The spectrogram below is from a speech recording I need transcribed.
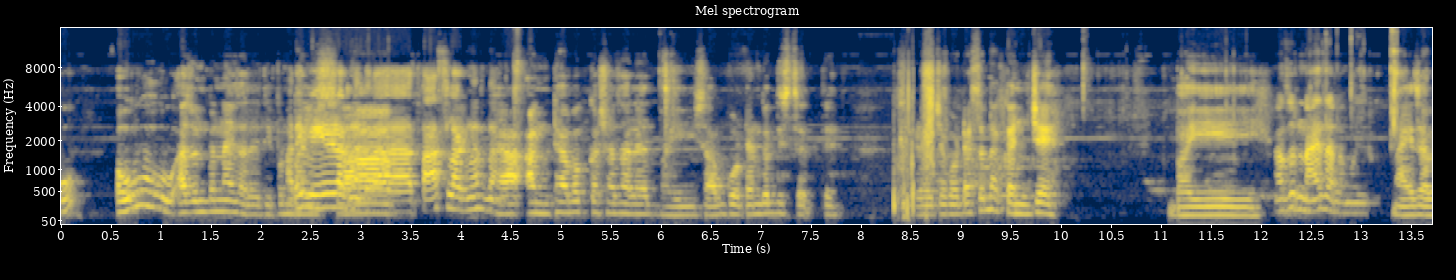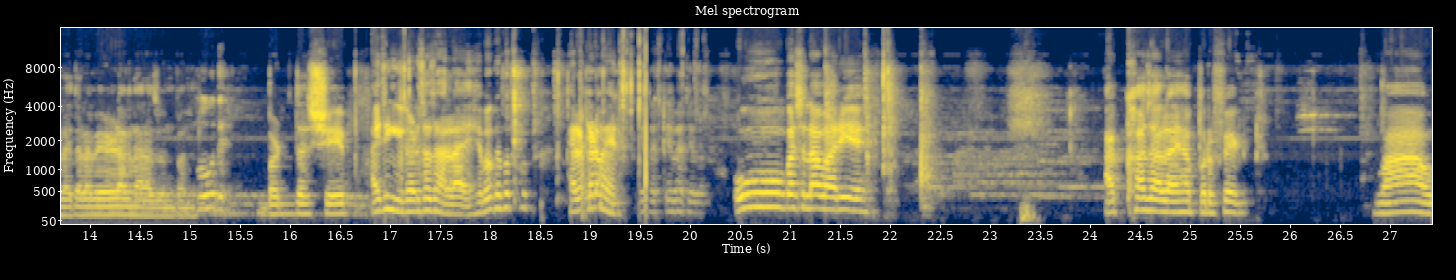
ओ ओ अजून पण नाही झालंय ती पण अरे वेळ. त्याला, तास लागणार ना. ह्या अंगठ्या बघ कशा झाल्यात भाई साहेब गोट्यांकत दिसतात ते. शिळ्याच्या गोट्या असतात ना कंचे. भाई अजून नाही झाला मयूर. नाही झालंय त्याला वेळ लागणार अजून पण. होऊ दे. But the shape I think इकडचा झालाय. हे बघ हे बघ बघ. ह्याला कड बाहेर. हे बघ, हे बघ, हे बघ. ओ कसला भारी आहे. अख्खा झालाय हा परफेक्ट वाव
